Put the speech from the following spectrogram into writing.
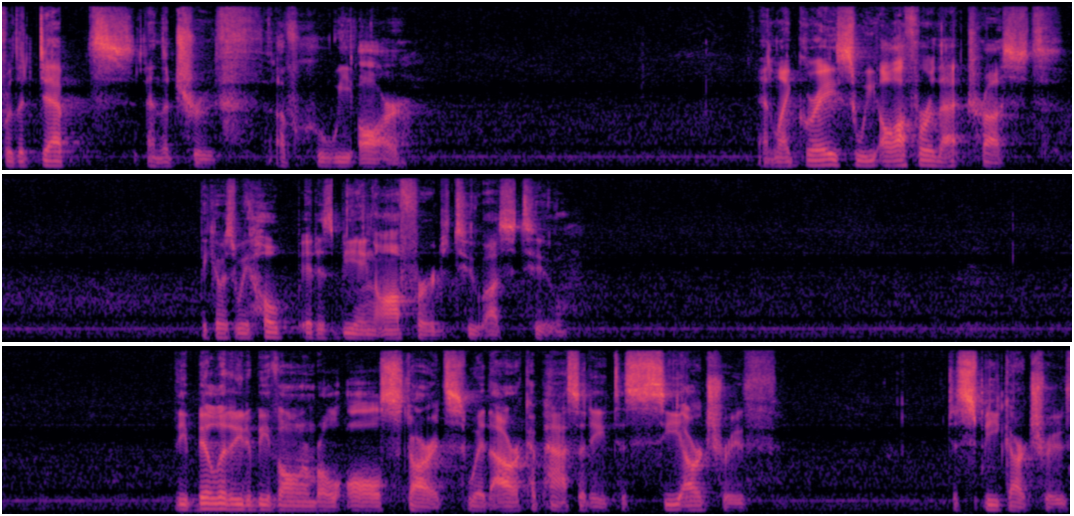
for the depths and the truth of who we are. And like grace, we offer that trust because we hope it is being offered to us too. The ability to be vulnerable all starts with our capacity to see our truth, to speak our truth,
